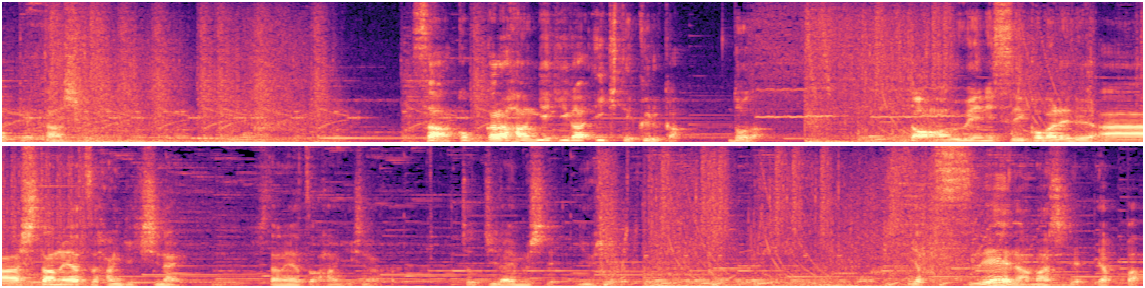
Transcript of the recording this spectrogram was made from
オッケー。短縮。さあここから反撃が生きてくるか。どうだ？ドーン。上に吸い込まれる。あー下のやつ反撃しない。下のやつは反撃しなかった。ちょっと地雷無視で優勝やっぱ強えなマジでやっぱ。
